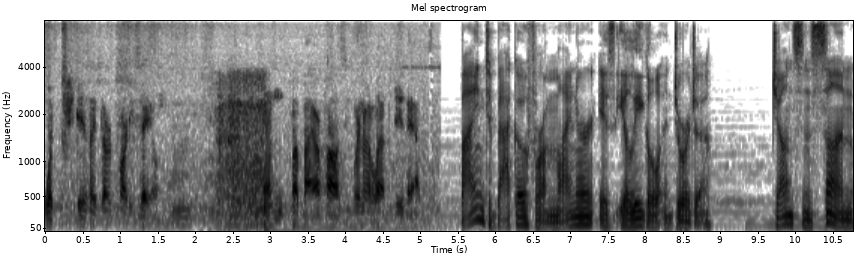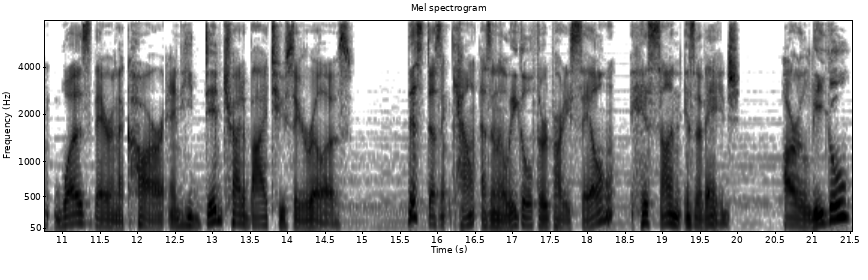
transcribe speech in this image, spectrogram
which is a third party sale. And uh, by our policy, we're not allowed to do that. Buying tobacco for a minor is illegal in Georgia. Johnson's son was there in the car and he did try to buy two cigarillos. This doesn't count as an illegal third party sale. His son is of age. Are legal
